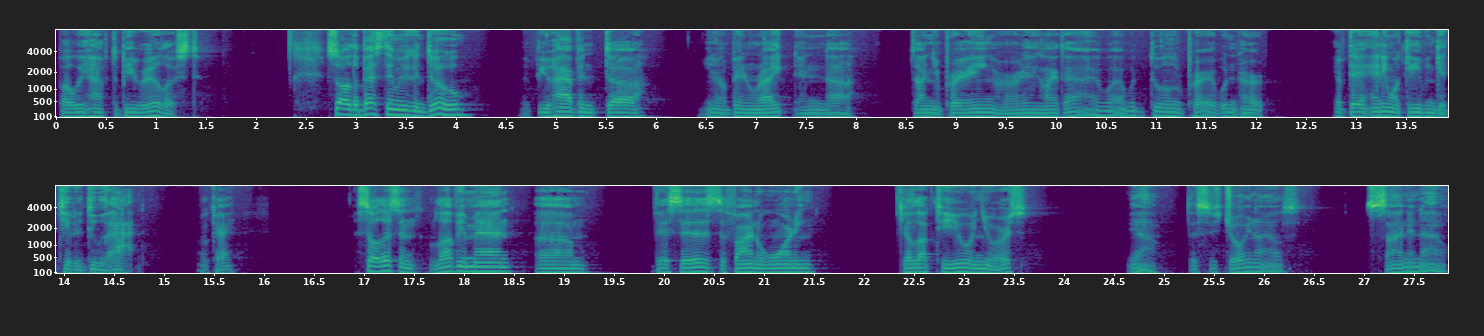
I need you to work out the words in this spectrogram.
but we have to be realist. So the best thing we can do, if you haven't, uh, you know, been right and uh, done your praying or anything like that, I, I would do a little prayer. It wouldn't hurt. If anyone could even get you to do that, okay. So listen, love you, man. Um, this is the final warning. Good luck to you and yours. Yeah, this is Joey Niles signing out.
